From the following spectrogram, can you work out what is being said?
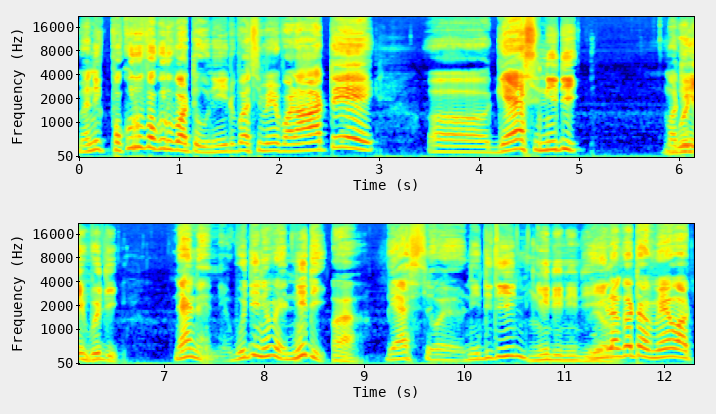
මැනික් පොකුරු පොකුරු පට වුණ. ඊට පස්ස මේ පලාතේ ගෑස් නිදි මටලි බුදි නැනැ බුදි නෙමේ නිදි. ගෑස් නිදිතින් නිදි නිදී ඊළඟට මේවත්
